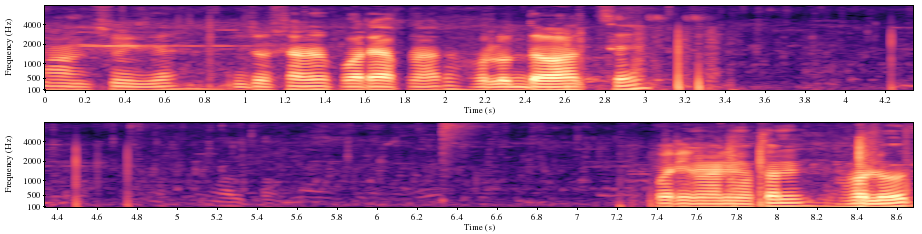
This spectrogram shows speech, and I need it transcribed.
মাংস এই যে জোসানোর পরে আপনার হলুদ দেওয়া হচ্ছে। পরিমাণ মতন হলুদ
